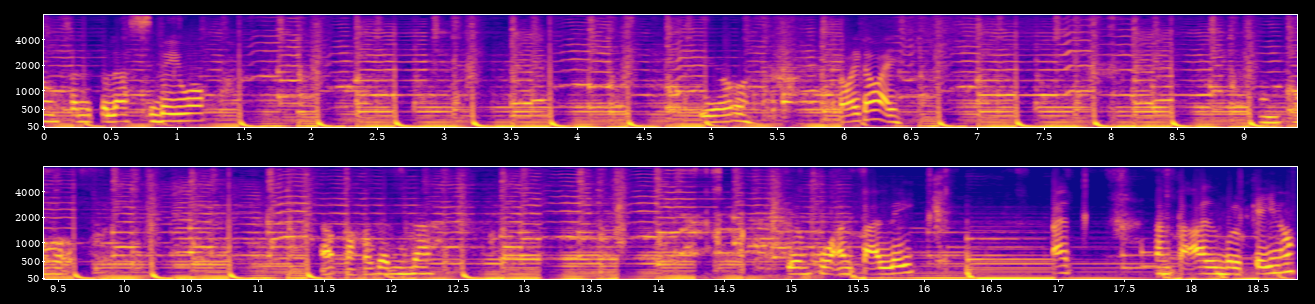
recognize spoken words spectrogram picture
Po ang San Nicolas Bay Walk. Yo. Kaway kaway. Yan po. Napakaganda. Yan po ang Taal Lake at ang Taal Volcano.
